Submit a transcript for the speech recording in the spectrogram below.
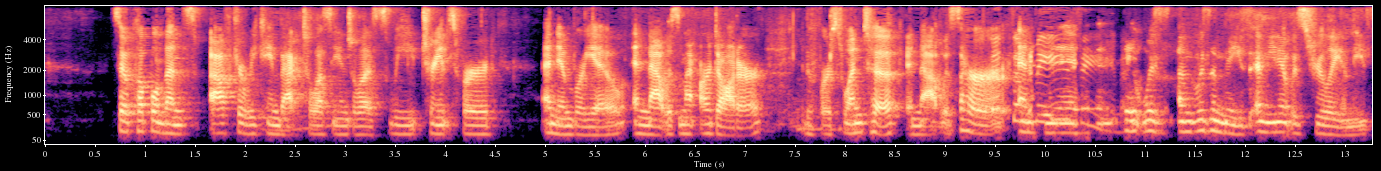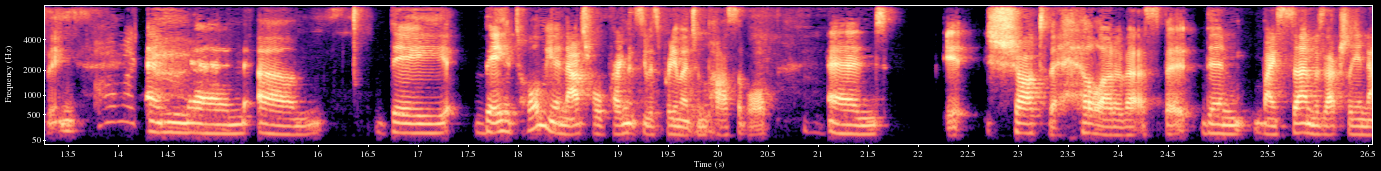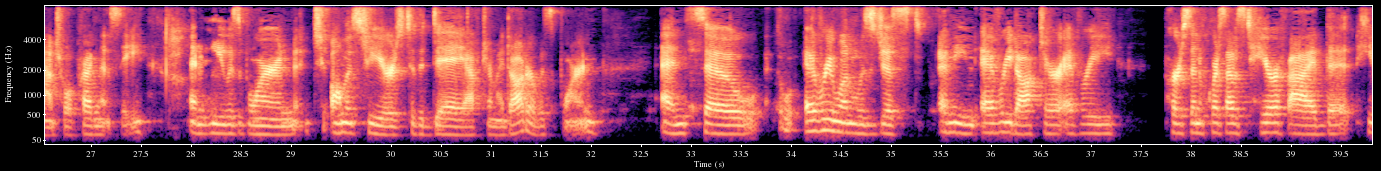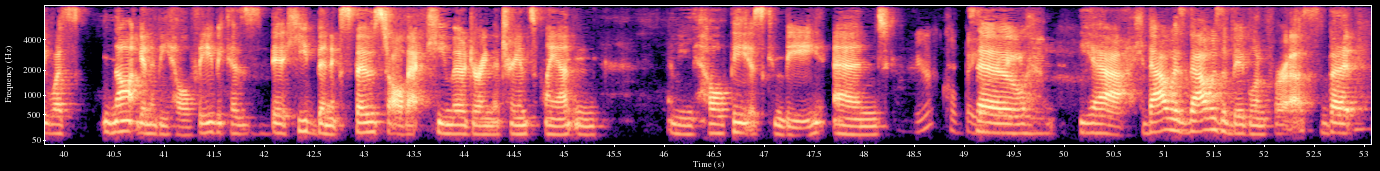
So a couple months after we came back to Los Angeles, we transferred an embryo, and that was my our daughter. The first one took, and that was her. That's amazing. And it was it was amazing. I mean, it was truly amazing. Oh my god! And then um, they they had told me a natural pregnancy was pretty much impossible, mm-hmm. and it shocked the hell out of us. But then my son was actually a natural pregnancy, and he was born to, almost two years to the day after my daughter was born. And so everyone was just, I mean, every doctor, every person, of course, I was terrified that he was not going to be healthy because mm-hmm. it, he'd been exposed to all that chemo during the transplant. And I mean, healthy as can be. And Miracle baby. so, yeah, that was, that was a big one for us. But oh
